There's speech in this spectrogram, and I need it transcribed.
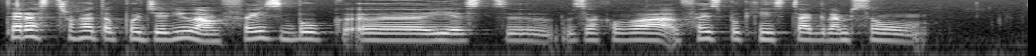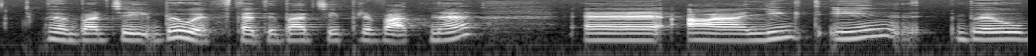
Teraz trochę to podzieliłam. Facebook e, jest zachowa, Facebook i Instagram są e, bardziej, były wtedy bardziej prywatne a LinkedIn był,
